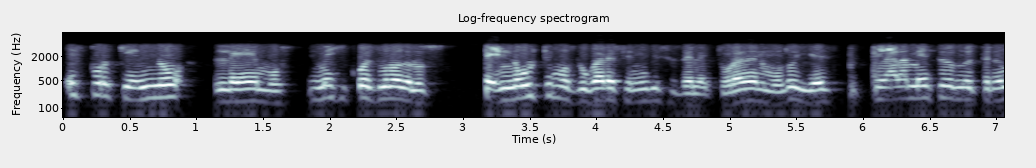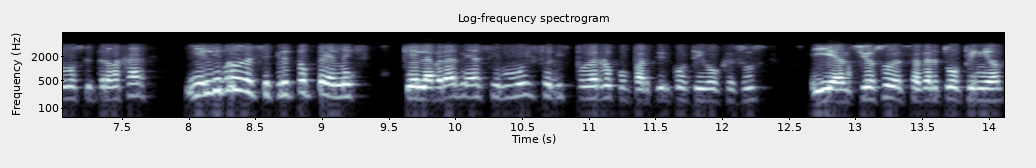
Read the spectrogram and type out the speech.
es porque no leemos. México es uno de los penúltimos lugares en índices de lectura en el mundo y es claramente donde tenemos que trabajar. Y el libro de Secreto Pemex, que la verdad me hace muy feliz poderlo compartir contigo, Jesús, y ansioso de saber tu opinión,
